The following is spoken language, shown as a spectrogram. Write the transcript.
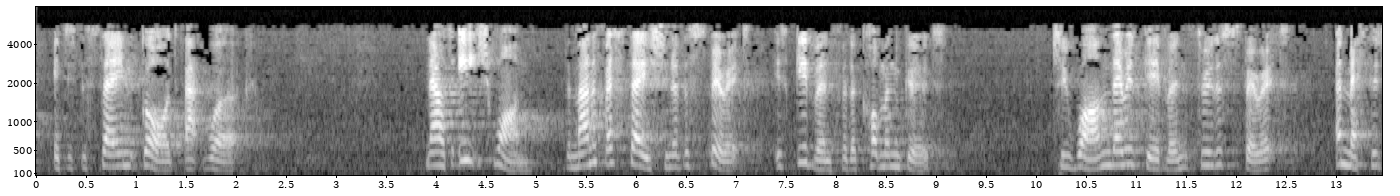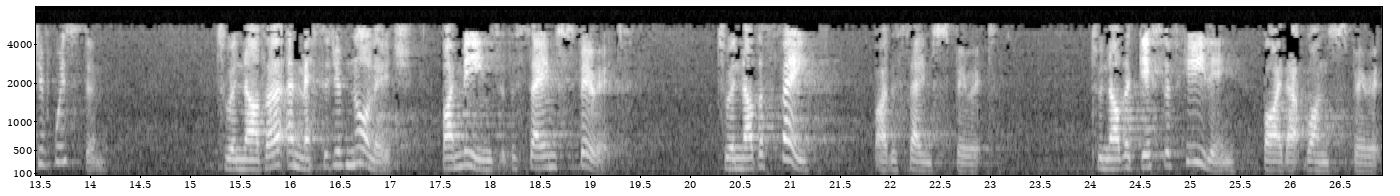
it is the same God at work. Now, to each one, the manifestation of the Spirit is given for the common good. To one, there is given through the Spirit a message of wisdom. To another, a message of knowledge by means of the same Spirit. To another, faith by the same Spirit. To another, gifts of healing by that one Spirit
